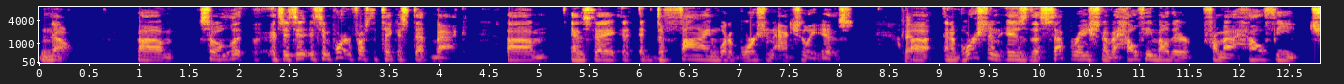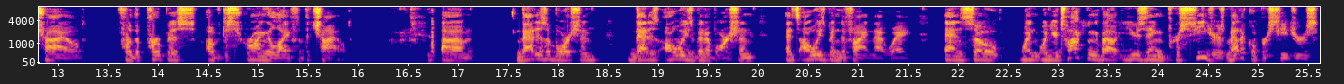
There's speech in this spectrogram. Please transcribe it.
No. Um, so it's, it's, it's important for us to take a step back um, and say uh, define what abortion actually is. Okay. Uh, an abortion is the separation of a healthy mother from a healthy child for the purpose of destroying the life of the child. Um, that is abortion. That has always been abortion. It's always been defined that way. And so when, when you're talking about using procedures, medical procedures,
